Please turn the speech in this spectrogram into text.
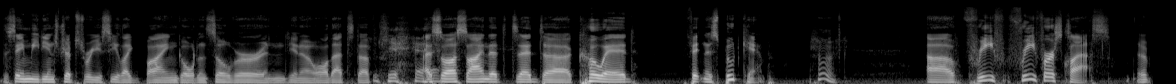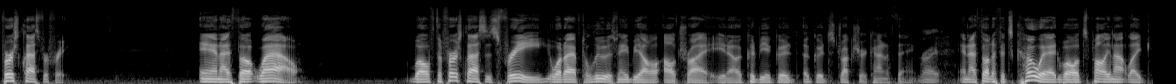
the same median strips where you see like buying gold and silver and you know all that stuff. Yeah. I saw a sign that said uh, co-ed fitness boot camp. Hmm. Uh, free free first class, uh, first class for free. And I thought, wow. Well, if the first class is free, what I have to lose, maybe I'll I'll try it. You know, it could be a good a good structure kind of thing. Right. And I thought if it's co-ed, well, it's probably not like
